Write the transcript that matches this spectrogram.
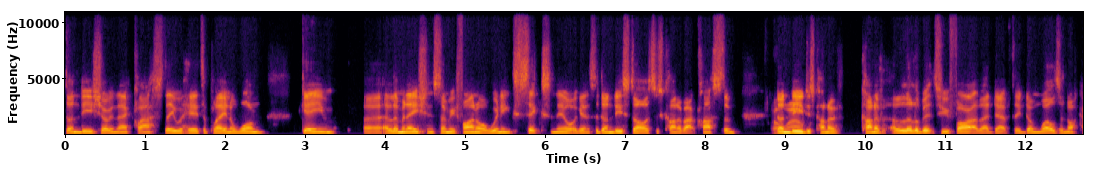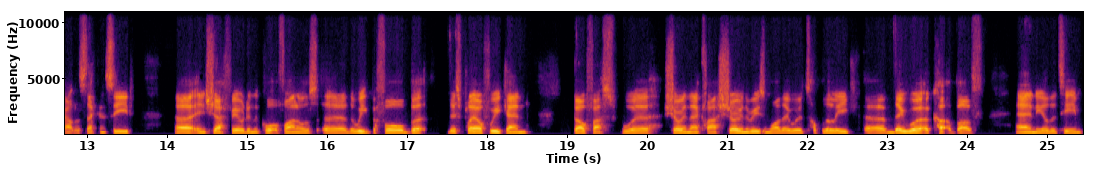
Dundee showing their class. They were here to play in a one game uh, elimination semi final, winning 6 0 against the Dundee Stars, just kind of outclassed them. Oh, Dundee wow. just kind of kind of a little bit too far out of their depth. They'd done well to knock out the second seed uh, in Sheffield in the quarterfinals uh, the week before, but this playoff weekend, Belfast were showing their class, showing the reason why they were top of the league. Um, they were a cut above any other team.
